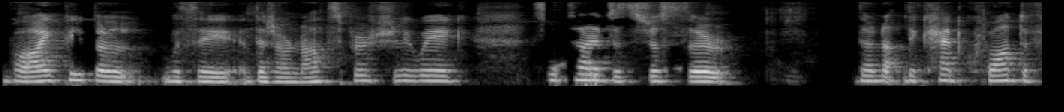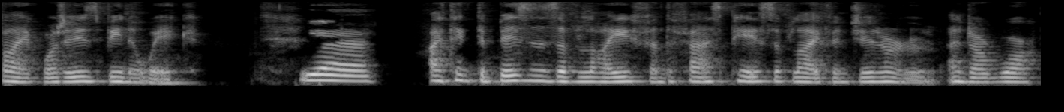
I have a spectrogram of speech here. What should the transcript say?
why people would say that are not spiritually awake, sometimes it's just they're they're not they can't quantify what is being awake. Yeah. I think the business of life and the fast pace of life in general and our work,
